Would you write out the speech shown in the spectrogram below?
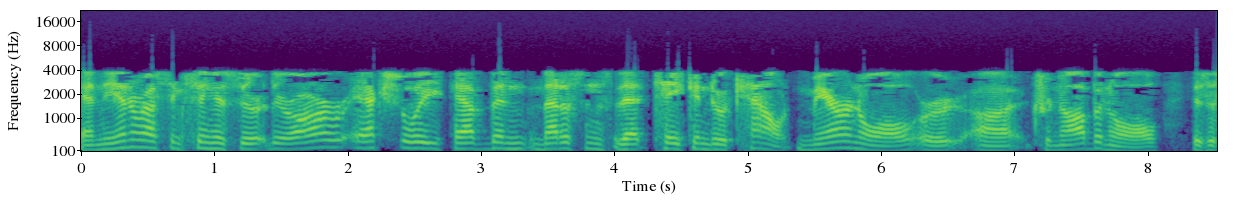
And the interesting thing is there there are actually have been medicines that take into account Marinol or uh, Dronabinol is a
